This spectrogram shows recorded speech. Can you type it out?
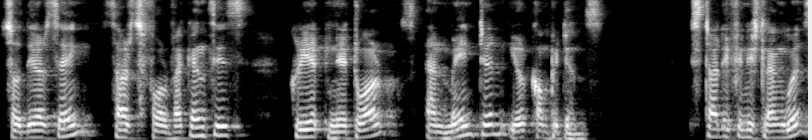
So they are saying search for vacancies create networks and maintain your competence. Study finnish language.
